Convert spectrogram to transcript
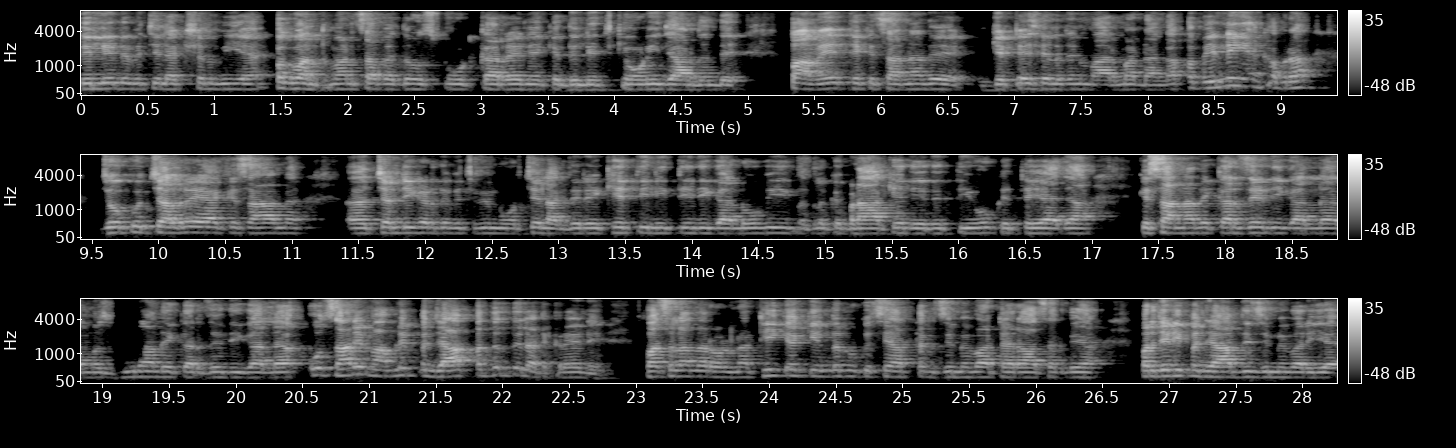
ਦਿੱਲੀ ਦੇ ਵਿੱਚ ਇਲੈਕਸ਼ਨ ਵੀ ਹੈ। ਭਗਵੰਤ ਮਾਨ ਸਾਹਿਬ ਇਧਰੋਂ ਸਪੋਰਟ ਕਰ ਰਹੇ ਨੇ ਕਿ ਦਿੱਲੀ 'ਚ ਕਿਉਂ ਨਹੀਂ ਜਾਣ ਦਿੰਦੇ? ਭਾਵੇਂ ਇੱਥੇ ਕਿਸਾਨਾਂ ਦੇ ਗਿੱਟੇ ਛਿੱਲਦੇ ਨੇ ਮਾਰ-ਮਾਰ ਡਾਂਗਾ ਆਪਾਂ ਵੇਖਦੇ ਹੀ ਆ ਖਬਰਾਂ ਜੋ ਕੁਝ ਚੱਲ ਰਿਹਾ ਕਿਸਾਨ ਚੰਡੀਗੜ੍ਹ ਦੇ ਵਿੱਚ ਵੀ ਮੋਰਚੇ ਲੱਗਦੇ ਰਹੇ। ਖੇਤੀ ਨੀਤੀ ਦੀ ਗੱਲ ਉਹ ਵੀ ਮਤਲਬ ਕਿ ਬਣਾ ਕੇ ਦੇ ਦਿੱਤੀ, ਉਹ ਕਿੱਥੇ ਆ ਜਾਂ ਕਿਸਾਨਾਂ ਦੇ ਕਰਜ਼ੇ ਦੀ ਗੱਲ ਹੈ, ਮਜ਼ਦੂਰਾਂ ਦੇ ਕਰਜ਼ੇ ਦੀ ਗੱਲ ਹੈ, ਉਹ ਸਾਰੇ ਮਾਮਲੇ ਪੰਜਾਬ ਪੱਧਰ ਤੇ ਲਟਕ ਰਹੇ ਨੇ। ਫਸਲਾਂ ਦਾ ਰੋਲਣਾ ਠੀਕ ਹੈ, ਕੇਂਦਰ ਨੂੰ ਕਿਸੇ ਹੱਦ ਤੱਕ ਜ਼ਿੰਮੇਵਾਰ ਠਹਿਰਾ ਸਕਦੇ ਆ ਪਰ ਜਿਹੜੀ ਪੰਜਾਬ ਦੀ ਜ਼ਿੰਮੇਵਾਰੀ ਹੈ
